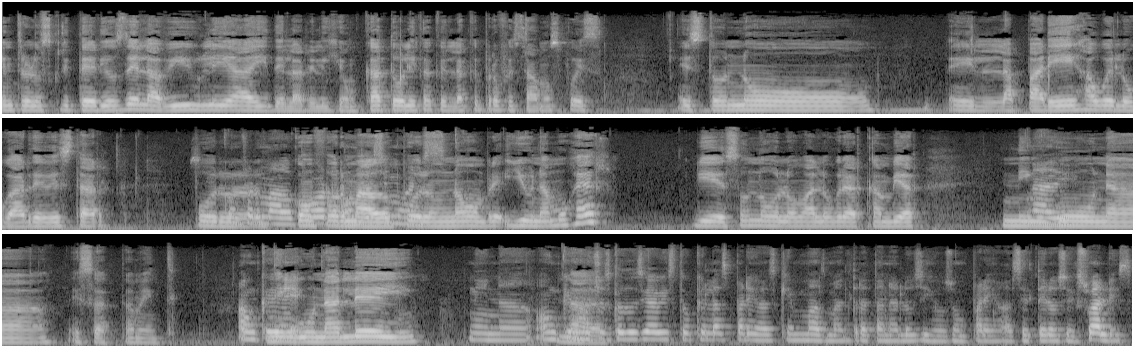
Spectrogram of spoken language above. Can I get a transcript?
entre los criterios de la Biblia y de la religión católica, que es la que profesamos, pues esto no, la pareja o el hogar debe estar por, conformado, por, un hombre y una mujer. Y eso no lo va a lograr cambiar ninguna, exactamente, Aunque, ninguna ley. Ni nada. Aunque en muchos casos se ha visto que las parejas que más maltratan a los hijos son parejas heterosexuales.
